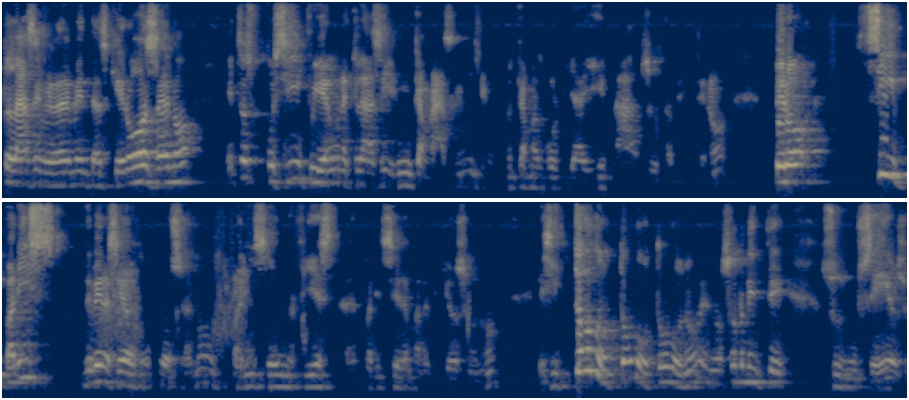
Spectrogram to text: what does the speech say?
clase verdaderamente asquerosa, ¿no? Entonces, pues sí, fui a una clase y nunca más, nunca más volví a ir, nada, absolutamente, ¿no? Pero sí, París de veras era otra cosa, ¿no? París era una fiesta, París era maravilloso, ¿no? Es decir, todo, todo, todo, ¿no? No solamente sus museos,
